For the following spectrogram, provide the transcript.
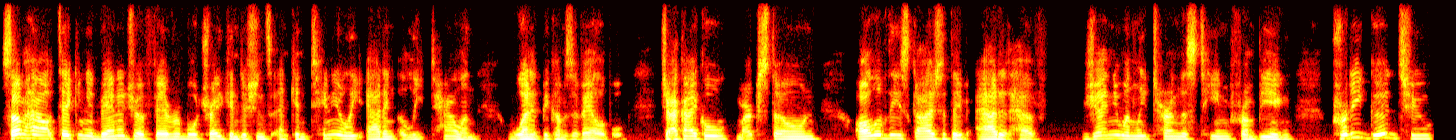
somehow taking advantage of favorable trade conditions and continually adding elite talent when it becomes available. Jack Eichel, Mark Stone, all of these guys that they've added have genuinely turned this team from being pretty good to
